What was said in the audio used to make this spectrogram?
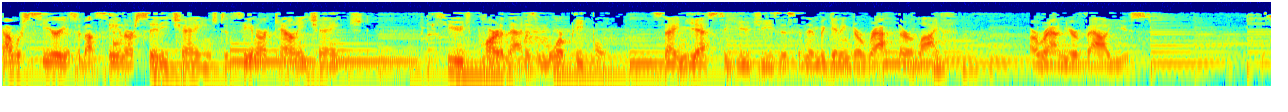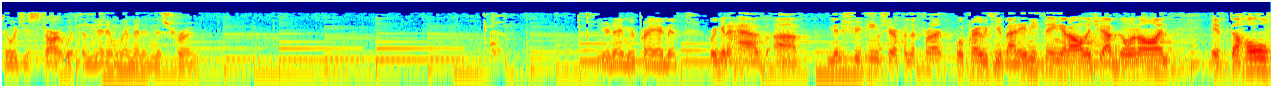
God, we're serious about seeing our city changed and seeing our county changed. Huge part of that is more people saying yes to you, Jesus, and then beginning to wrap their life around your values. So, would you start with the men and women in this room? In your name we pray, amen. We're going to have uh, ministry teams here up in the front. We'll pray with you about anything at all that you have going on. If the whole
